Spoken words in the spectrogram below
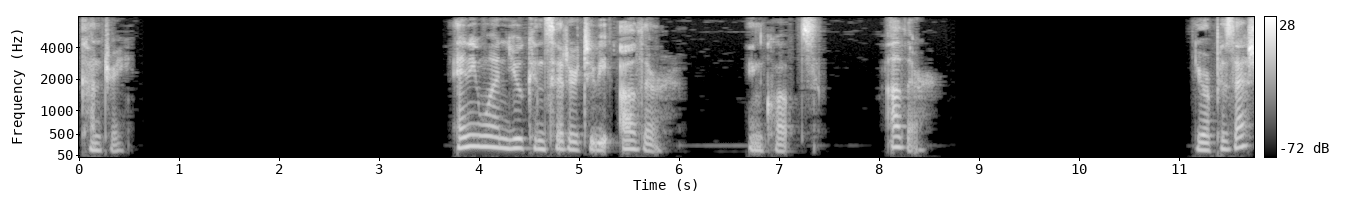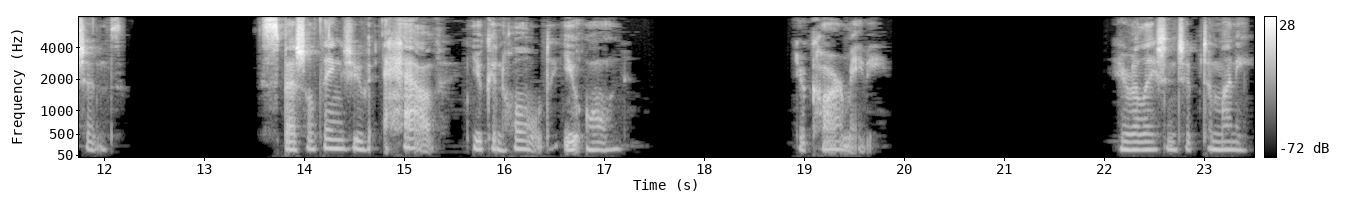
country. Anyone you consider to be other, in quotes, other. Your possessions, special things you have, you can hold, you own. Your car, maybe. Your relationship to money.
